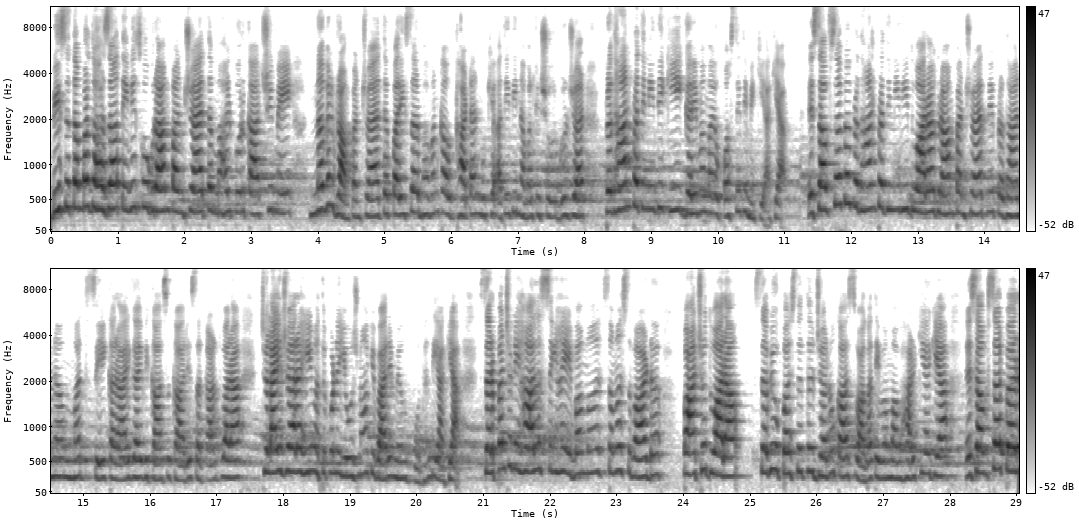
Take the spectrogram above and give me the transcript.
20 सितंबर 2023 को ग्राम पंचायत महलपुर काची में नवीन ग्राम पंचायत परिसर भवन का उद्घाटन मुख्य अतिथि नवल किशोर गुर्जर, प्रधान प्रतिनिधि की गरिमामय उपस्थिति में किया गया। इस अवसर पर प्रधान प्रतिनिधि द्वारा ग्राम पंचायत में प्रधान मत से कराए गए विकास कार्य सरकार द्वारा चलाई जा रही महत्वपूर्ण योजनाओं के बारे में उद्बोधन दिया गया। सरपंच निहाल सिंह एवं समस्त वार्ड पाँचों द्वारा सभी उपस्थित जनों का स्वागत एवं आभार किया गया। इस अवसर पर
